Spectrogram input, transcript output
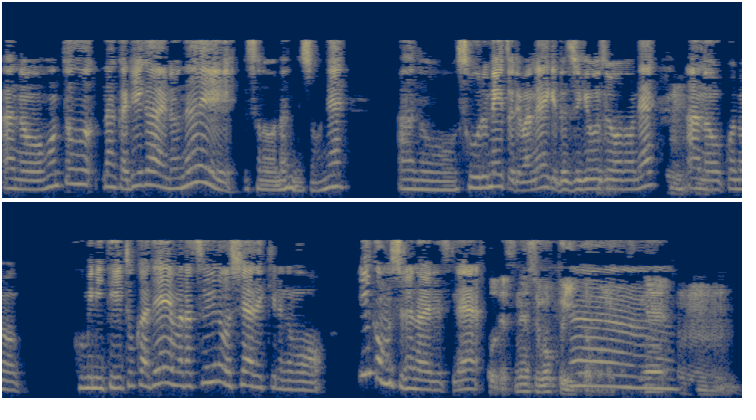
あの、本当なんか利害のない、その、なんでしょうね。あの、ソウルメイトではないけど、事業上のね、うんあ、の、この、コミュニティとかで、まだそういうのをシェアできるのも、いいかもしれないですね。そうですね、すごくいいと思いますね。うん。うん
